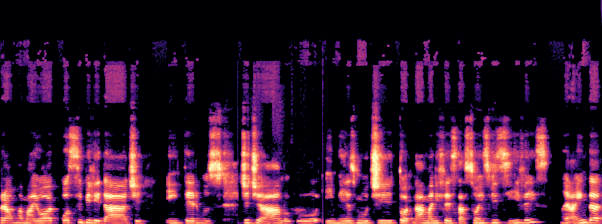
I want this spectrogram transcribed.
para uma maior possibilidade em termos de diálogo e mesmo de tornar manifestações visíveis. Né? Ainda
